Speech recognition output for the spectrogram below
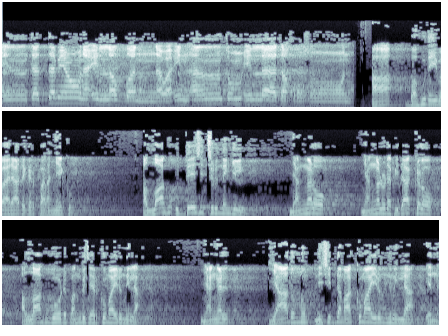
إن تتبعون إلا الظن وإن أنتم إلا تخرصون ആ ബഹുദൈവാരാധകർ പറഞ്ഞേക്കും അള്ളാഹു ഉദ്ദേശിച്ചിരുന്നെങ്കിൽ ഞങ്ങളോ ഞങ്ങളുടെ പിതാക്കളോ അള്ളാഹുവോട് പങ്കു ചേർക്കുമായിരുന്നില്ല ഞങ്ങൾ യാതൊന്നും നിഷിദ്ധമാക്കുമായിരുന്നുമില്ല എന്ന്.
